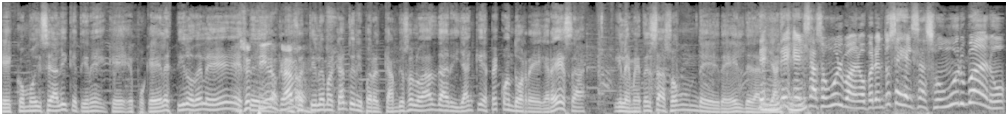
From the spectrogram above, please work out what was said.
que es como dice Ali, que tiene, que porque el estilo de él es. Es su este, estilo, claro. es su estilo de Marc Anthony, pero el cambio se lo da Daddy Yankee después cuando regresa y le mete el sazón de, de él, de Daddy De- de- Yankee. el sazón urbano, pero entonces el sazón urbano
